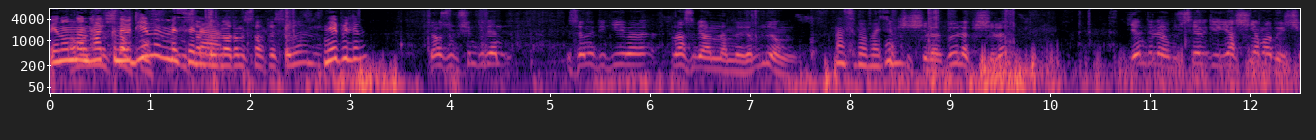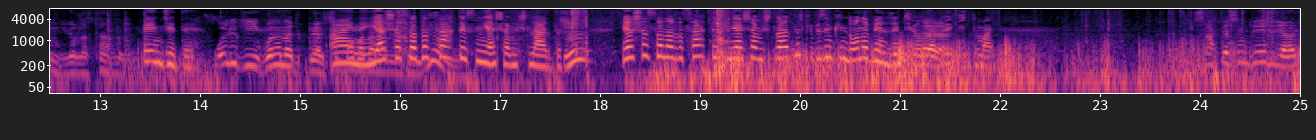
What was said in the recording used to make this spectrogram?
Ben onların Ama hakkını ödeyemem olsun? mesela. İnsan evladını sahte sever mi? Ne bileyim. Cansu'm şimdi ben senin dediğime nasıl bir anlam veriyorum biliyor musun? Nasıl Bu babacığım? kişiler, böyle kişiler Kendileri bu sevgiyi yaşayamadığı için diyorlar tahmin. Bence de. O ilgiyi göremedikleri için. Aynen. Yaşasa da sahtesini yaşamışlardır. Hı? Yaşasalar da sahtesini yaşamışlardır ki bizimkini de ona benzetiyorlar Evet. büyük ihtimal. Sahtesin değil yani.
